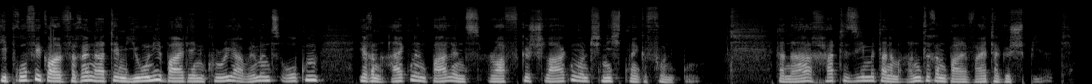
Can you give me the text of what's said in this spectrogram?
Die Profigolferin hat im Juni bei den Korea Women's Open ihren eigenen Ball ins Rough geschlagen und nicht mehr gefunden. Danach hatte sie mit einem anderen Ball weitergespielt.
